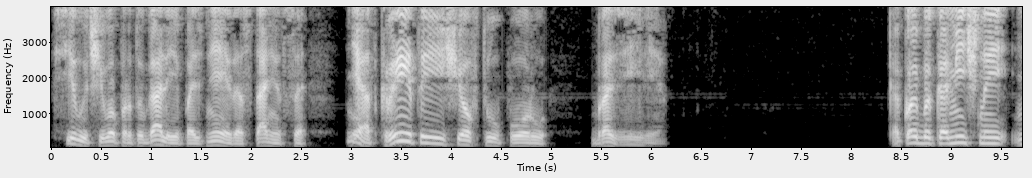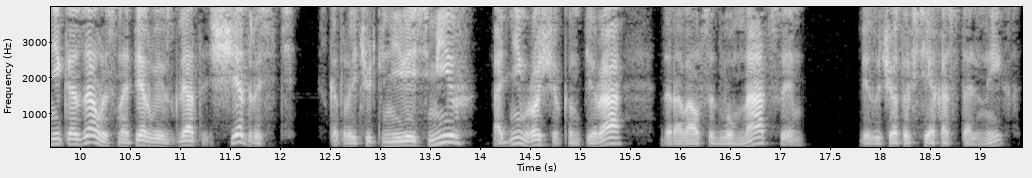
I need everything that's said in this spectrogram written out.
в силу чего Португалии позднее достанется не открытая еще в ту пору Бразилия. Какой бы комичной ни казалась на первый взгляд щедрость которой чуть ли не весь мир одним росчерком пера даровался двум нациям, без учета всех остальных.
